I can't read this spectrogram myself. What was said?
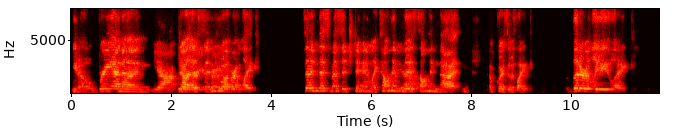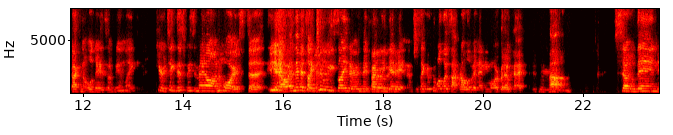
you know, Brianna and Yeah. Jess and could. whoever I'm like, send this message to him, like tell him Yeah. this, tell him that. And of course it was like literally like back in the old days of being like, here, take this piece of mail on horse to you know, and then it's like two weeks later and they finally get it. And I'm just like, okay, well that's not relevant anymore, but okay. Mhm. Um, so then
